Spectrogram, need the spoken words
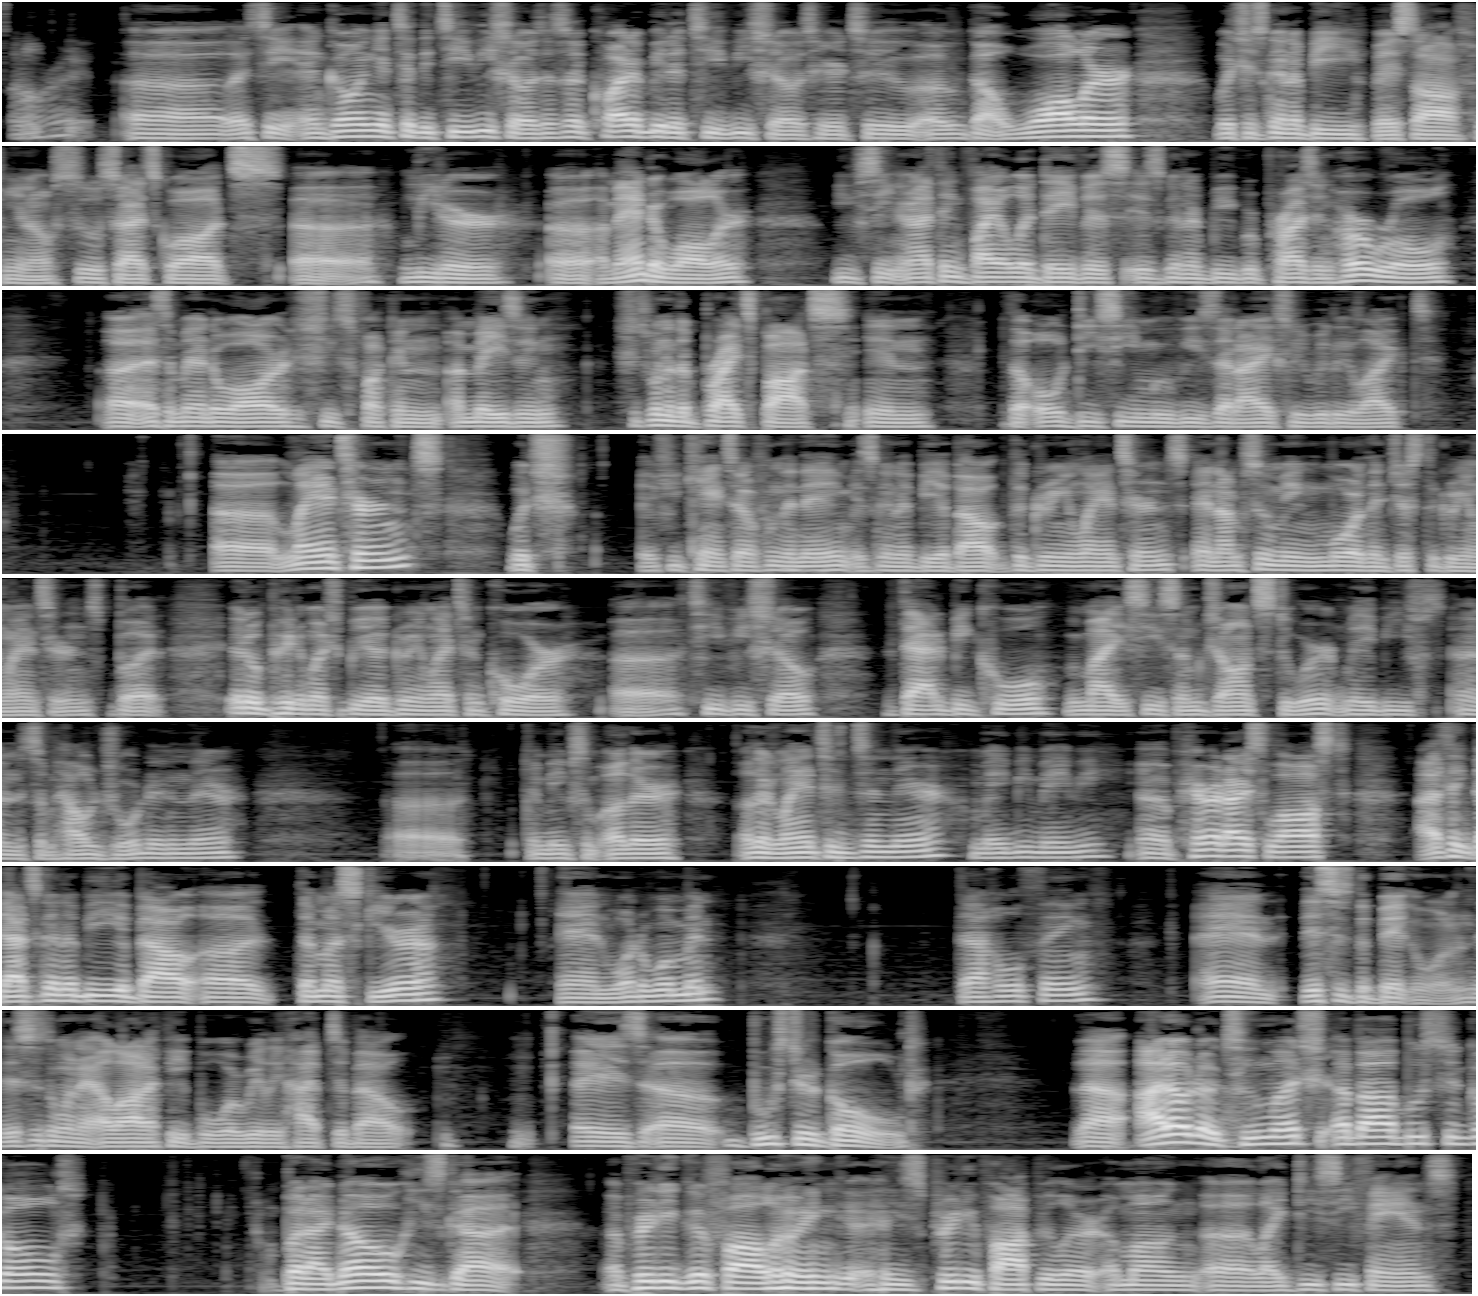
All right. Uh, let's see. And going into the TV shows, there's a, quite a bit of TV shows here too. Uh, we've got Waller, which is going to be based off you know Suicide Squad's uh leader uh, Amanda Waller. You've seen, and I think Viola Davis is going to be reprising her role uh, as Amanda Waller. She's fucking amazing. She's one of the bright spots in the old DC movies that I actually really liked. Uh, Lanterns, which if you can't tell from the name, is going to be about the Green Lanterns, and I'm assuming more than just the Green Lanterns, but it'll pretty much be a Green Lantern Corps uh, TV show. That'd be cool. We might see some John Stewart, maybe and some Hal Jordan in there, uh, and maybe some other other lanterns in there. Maybe, maybe uh, Paradise Lost. I think that's going to be about uh, Themyscira and Wonder Woman. That whole thing, and this is the big one. This is the one that a lot of people were really hyped about is uh Booster Gold. Now, I don't know too much about Booster Gold, but I know he's got a pretty good following. He's pretty popular among uh like DC fans.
